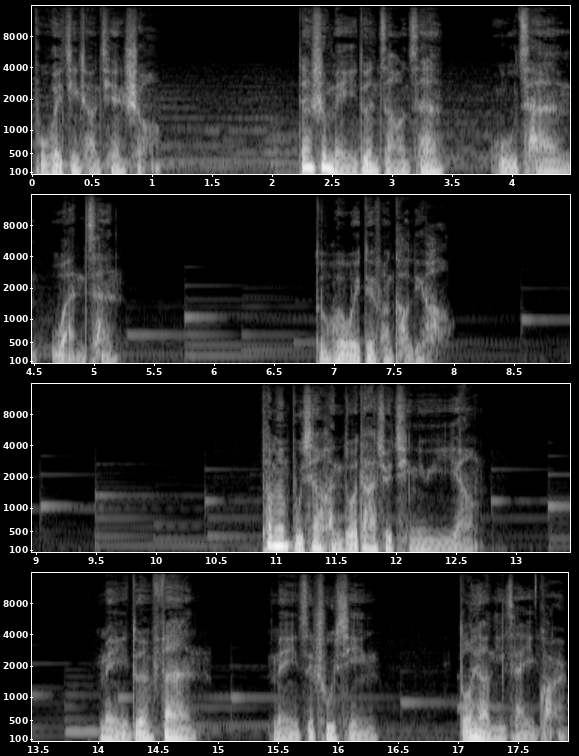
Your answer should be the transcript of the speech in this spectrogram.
不会经常牵手，但是每一顿早餐、午餐、晚餐都会为对方考虑好。他们不像很多大学情侣一样，每一顿饭、每一次出行都要腻在一块儿。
